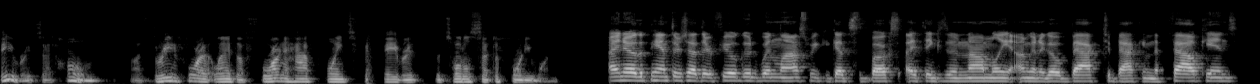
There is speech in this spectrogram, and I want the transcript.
favorites at home. Uh, three and four Atlanta, four and a half points favorite. The total set to 41. I know the Panthers had their feel good win last week against the Bucs. I think it's an anomaly. I'm going to go back to backing the Falcons.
